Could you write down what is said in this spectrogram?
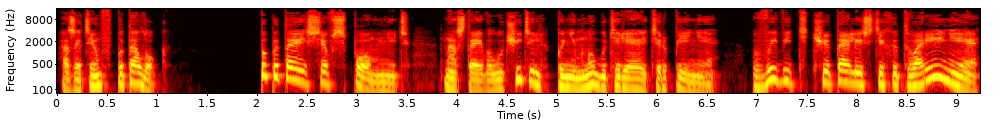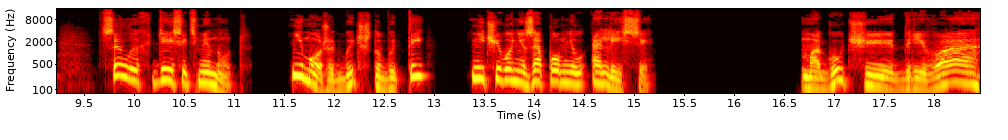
а затем в потолок. «Попытайся вспомнить», — настаивал учитель, понемногу теряя терпение. «Вы ведь читали стихотворение целых десять минут. Не может быть, чтобы ты ничего не запомнил о лесе». «Могучие древа,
